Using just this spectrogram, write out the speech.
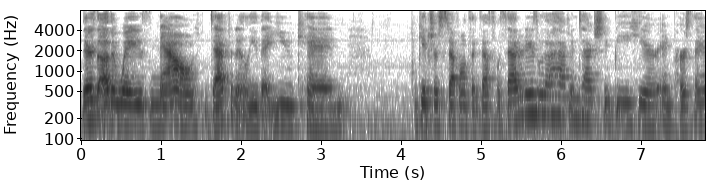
there's other ways now, definitely, that you can get your stuff on Successful Saturdays without having to actually be here in person.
